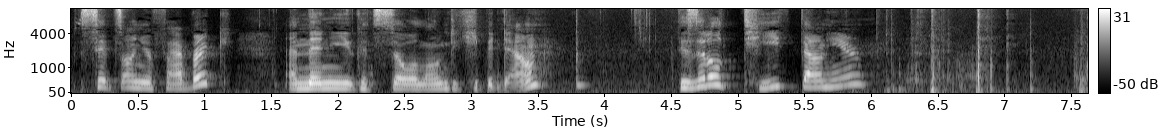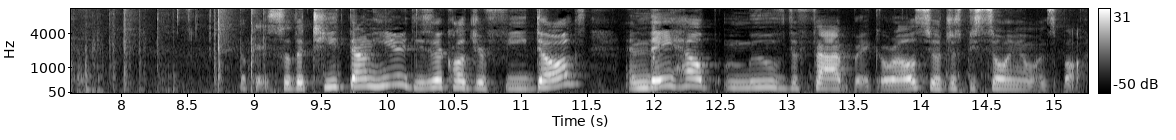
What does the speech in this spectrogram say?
sits on your fabric, and then you can sew along to keep it down. These little teeth down here, Okay, so the teeth down here, these are called your feed dogs, and they help move the fabric, or else you'll just be sewing in one spot,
